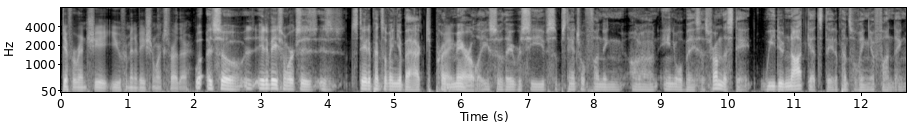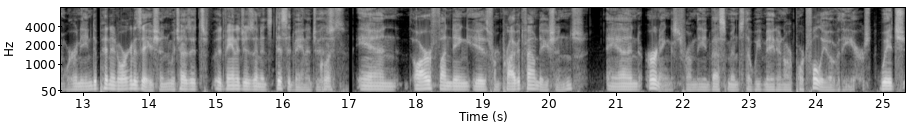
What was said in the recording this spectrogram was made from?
differentiate you from Innovation Works further? Well, uh, so Innovation Works is, is state of Pennsylvania backed primarily, right. so they receive substantial funding on an annual basis from the state. We do not get state of Pennsylvania funding. We're an independent organization, which has its advantages and its disadvantages. Of course. And our funding is from private foundations and earnings from the investments that we've made in our portfolio over the years, which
